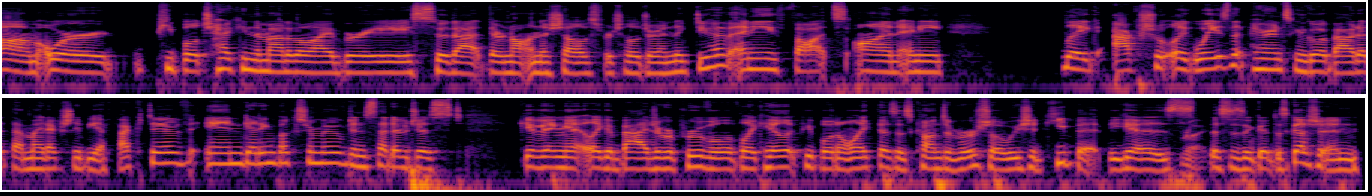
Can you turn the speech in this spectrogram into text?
um or people checking them out of the library so that they're not on the shelves for children like do you have any thoughts on any like actual like ways that parents can go about it that might actually be effective in getting books removed instead of just giving it like a badge of approval of like hey look people don't like this it's controversial we should keep it because right. this is a good discussion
